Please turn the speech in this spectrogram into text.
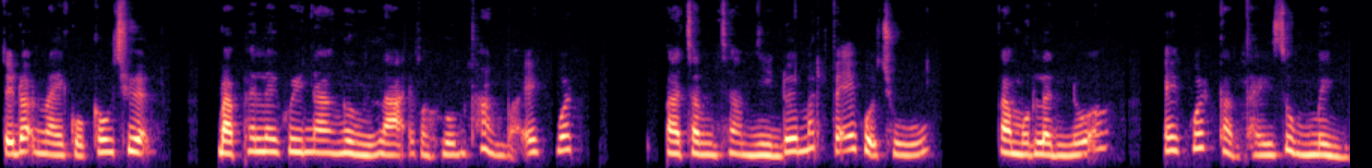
Tới đoạn này của câu chuyện, bà Pellegrina ngừng lại và hướng thẳng vào Edward. Bà chằm chằm nhìn đôi mắt vẽ của chú, và một lần nữa, Edward cảm thấy dùng mình.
